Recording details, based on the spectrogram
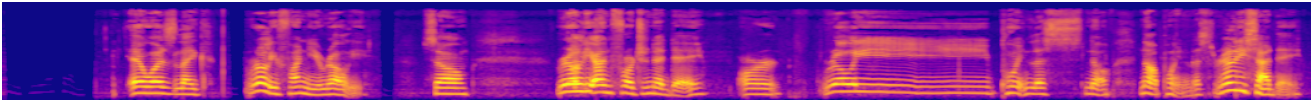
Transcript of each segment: it was like really funny, really. So, really unfortunate day, or really pointless. No, not pointless. Really sad day.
